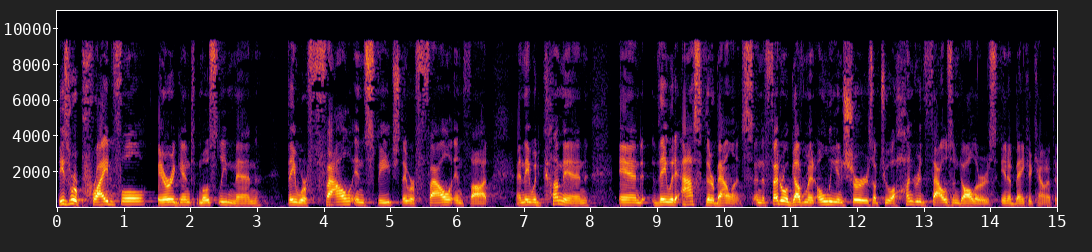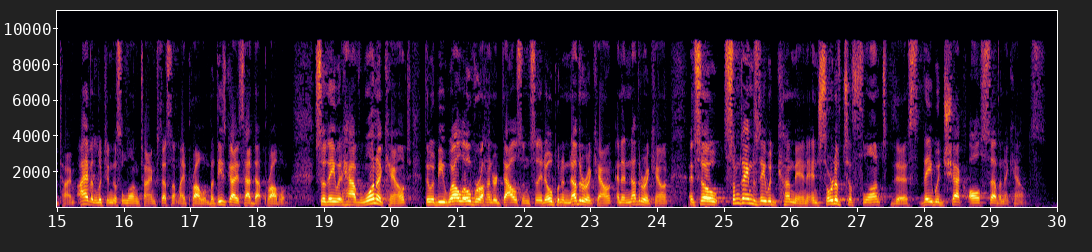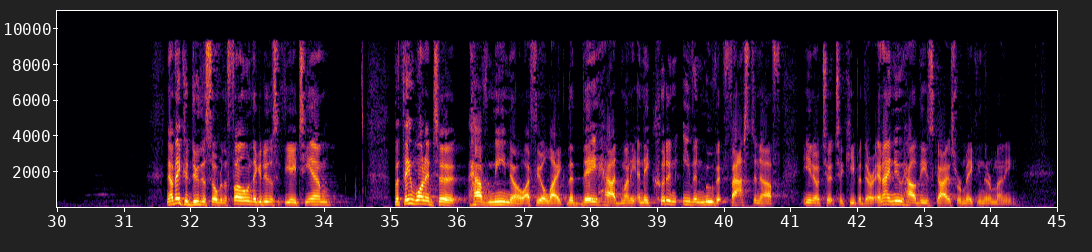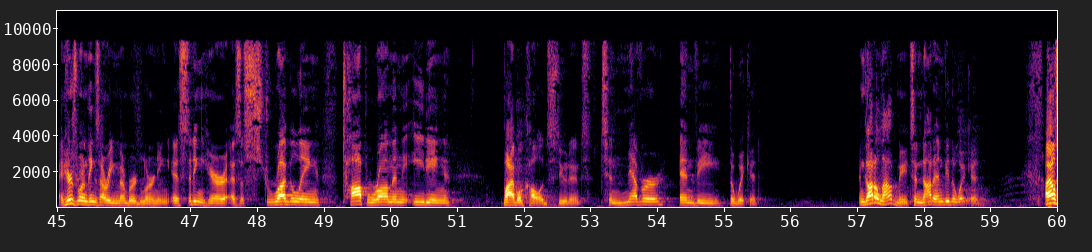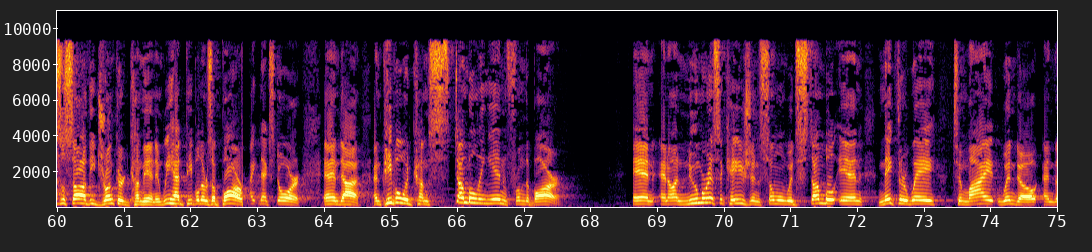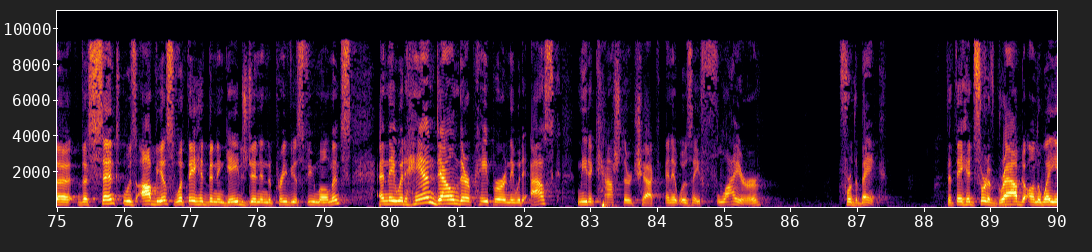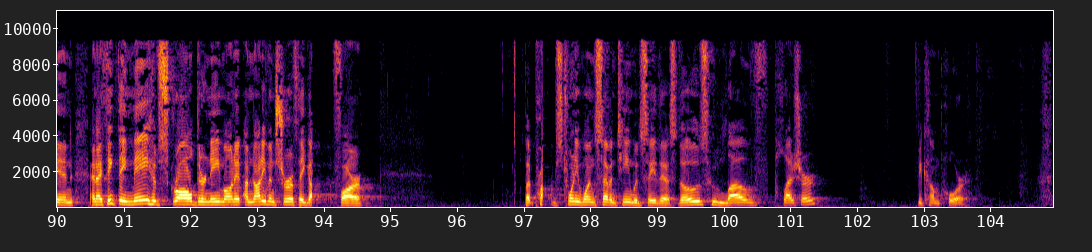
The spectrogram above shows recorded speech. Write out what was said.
these were prideful, arrogant, mostly men. They were foul in speech. They were foul in thought. And they would come in and they would ask their balance. And the federal government only insures up to $100,000 in a bank account at the time. I haven't looked into this a long time because that's not my problem, but these guys had that problem. So they would have one account that would be well over 100,000, so they'd open another account and another account. And so sometimes they would come in and sort of to flaunt this, they would check all seven accounts. Now they could do this over the phone, they could do this at the ATM, but they wanted to have me know, I feel like, that they had money and they couldn't even move it fast enough, you know, to, to keep it there. And I knew how these guys were making their money. And here's one of the things I remembered learning is sitting here as a struggling, top ramen eating Bible college student to never envy the wicked. And God allowed me to not envy the wicked. I also saw the drunkard come in, and we had people. There was a bar right next door, and uh, and people would come stumbling in from the bar. And, and on numerous occasions, someone would stumble in, make their way to my window, and the, the scent was obvious, what they had been engaged in in the previous few moments. And they would hand down their paper and they would ask me to cash their check. And it was a flyer for the bank that they had sort of grabbed on the way in, and I think they may have scrawled their name on it. I'm not even sure if they got that far. But Proverbs 21:17 would say this, those who love pleasure become poor.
